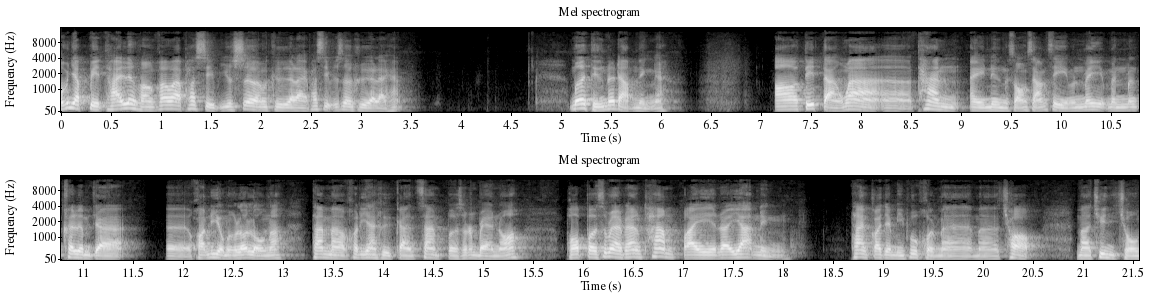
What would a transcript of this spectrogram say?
ผมอยากปิดท้ายเรื่องของเขาว่า passive user มันคืออะไร passive user คืออะไรครับเมื่อถึงระดับหนึ่งนะเอาติดต่างว่าท่านไอหนึ่งสองสามสี่มันไม่มันมันค่อยเริ่มจะความนิยมมันลดลงเนาะท่านมาข้อที่ห้าคือการสร้าง personal brand เนาะพอ personal brand ท่านไประยะหนึ่ง ท่านก็จะมีผู้คนมามาชอบ มาชื่นชม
